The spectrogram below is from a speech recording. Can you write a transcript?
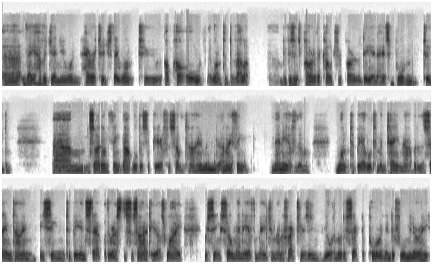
Uh, they have a genuine heritage they want to uphold, they want to develop, uh, because it's part of their culture, part of the DNA. It's important to them. Um, so I don't think that will disappear for some time, and and I think many of them want to be able to maintain that, but at the same time be seen to be in step with the rest of society. That's why we're seeing so many of the major manufacturers in the automotive sector pouring into Formula E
